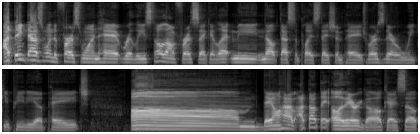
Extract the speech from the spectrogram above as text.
I think that's when the first one had released. Hold on for a second. Let me nope, that's the PlayStation page. Where's their Wikipedia page? Um they don't have I thought they oh there we go. Okay, so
